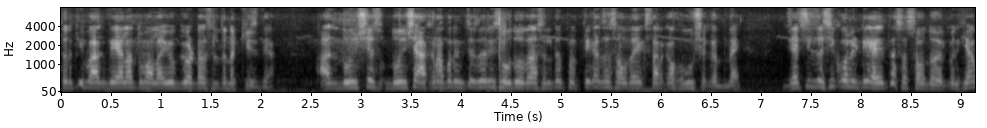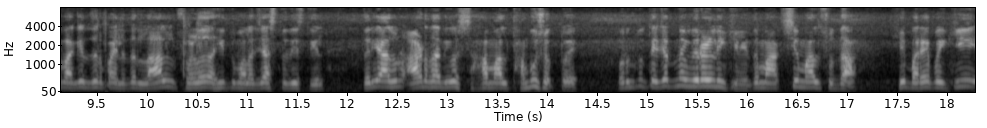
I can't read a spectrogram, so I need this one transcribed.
तर ती बाग द्यायला तुम्हाला योग्य वाटत असेल तर नक्कीच द्या. आज दोनशे दोनशे अकरापर्यंत जरी सौदा होत असेल तर प्रत्येकाचा सौदा एकसारखा होऊ शकत नाही. ज्याची जशी क्वालिटी आहे तसा सौदा होईल. पण ह्या बागेत जर पाहिलं तर लाल फळं ही तुम्हाला जास्त दिसतील तरी अजून आठ दहा दिवस हा माल थांबू शकतोय. परंतु त्याच्यातनं विरळणी केली. तर मागचे मालसुद्धा हे बऱ्यापैकी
